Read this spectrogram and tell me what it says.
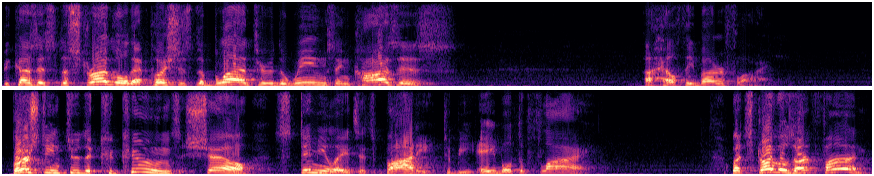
Because it's the struggle that pushes the blood through the wings and causes a healthy butterfly. Bursting through the cocoon's shell stimulates its body to be able to fly. But struggles aren't fun.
